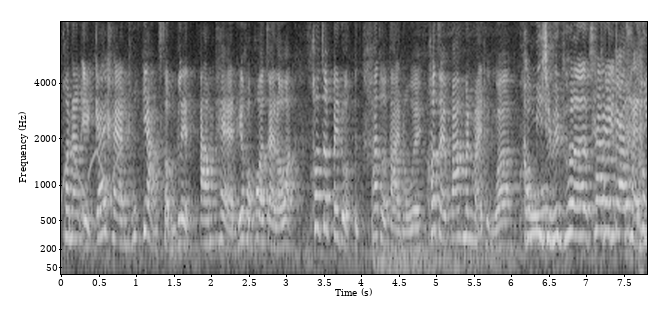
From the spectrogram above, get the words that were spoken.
พอนางเอกแก้แค้นทุกอย่างสำเร็จตามแผนที่เขาพอใจแล้วอะเขาจะไปโดดตึกฆ่าตัวตายนะเว้ยเข้าใจป่ะมันหมายถึงว่าเขามีชีวิตเพื่อใช่เพื่อแก้แค้นจ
